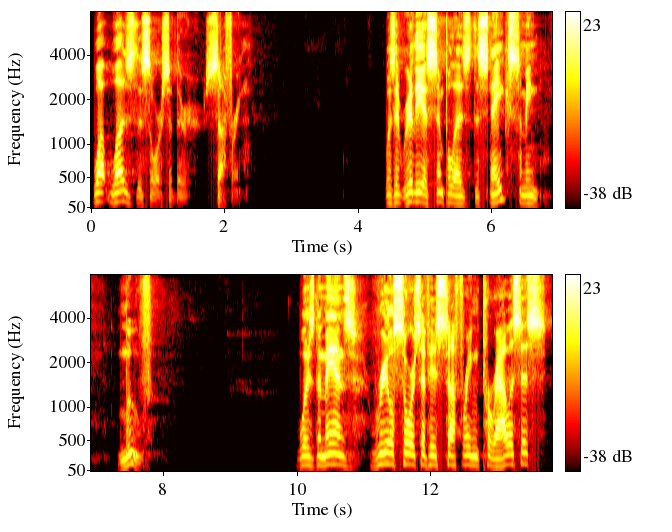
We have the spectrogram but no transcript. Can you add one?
what was the source of their suffering? Was it really as simple as the snakes? I mean, move. Was the man's real source of his suffering paralysis?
